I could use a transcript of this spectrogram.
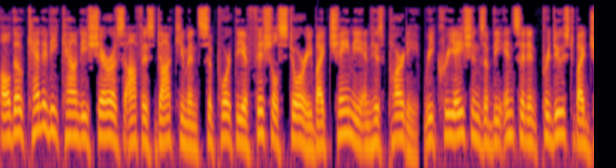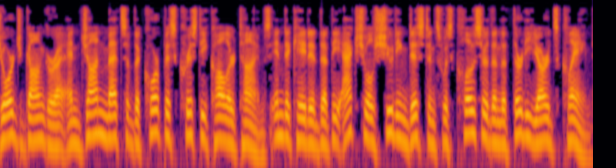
Although Kenedy County Sheriff's Office documents support the official story by Cheney and his party, recreations of the incident produced by George Gongora and John Metz of the Corpus Christi Caller-Times indicated that the actual shooting distance was closer than the 30 yards claimed.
